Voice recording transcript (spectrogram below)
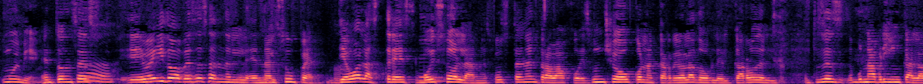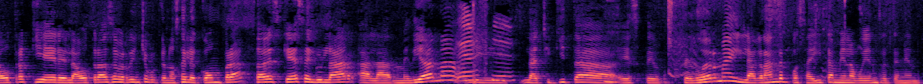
Muy bien. Entonces, he ido a veces en el, en el súper. Llevo a las 3, voy sola, mi esposo está en el trabajo, es un show con la carriola doble, el carro del... Entonces, una brinca, la otra quiere, la otra hace berrinche porque no se le compra. ¿Sabes qué? Celular a la mediana y la chiquita este, se duerme y la grande pues ahí también la voy entreteniendo.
